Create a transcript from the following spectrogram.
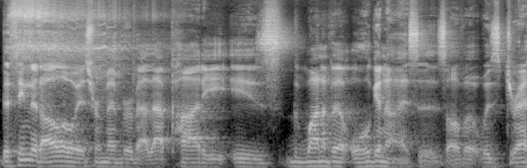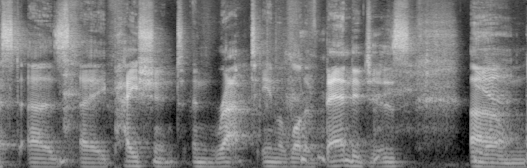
the thing that I'll always remember about that party is the, one of the organizers of it was dressed as a patient and wrapped in a lot of bandages. Um,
